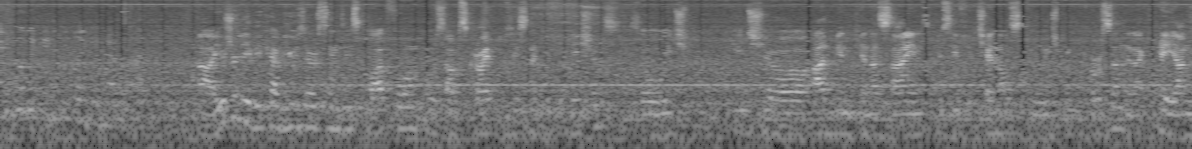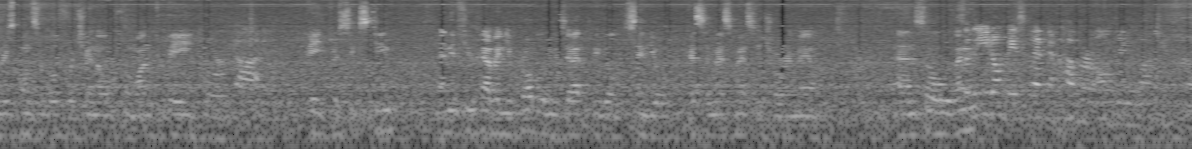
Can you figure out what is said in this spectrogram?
And who would be people who know that? Uh, usually we have users in this platform who subscribe to these notifications. So each each uh, admin can assign specific channels to each person. And like, hey, I'm responsible for channel from one to eight or eight to sixteen. And if you have any problem with that, we will send you SMS message or email. And so when So that you don't basically have to hover all day watching for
